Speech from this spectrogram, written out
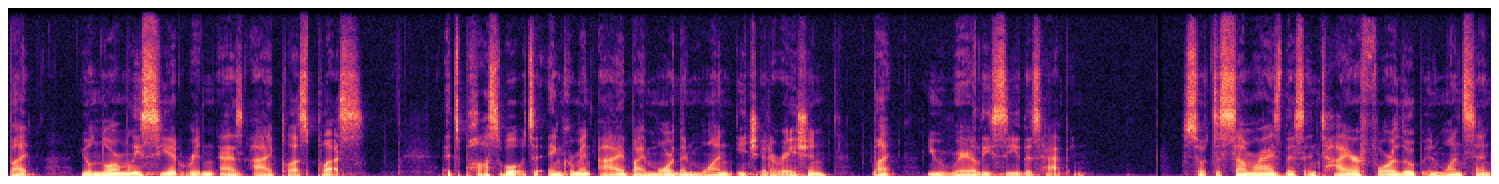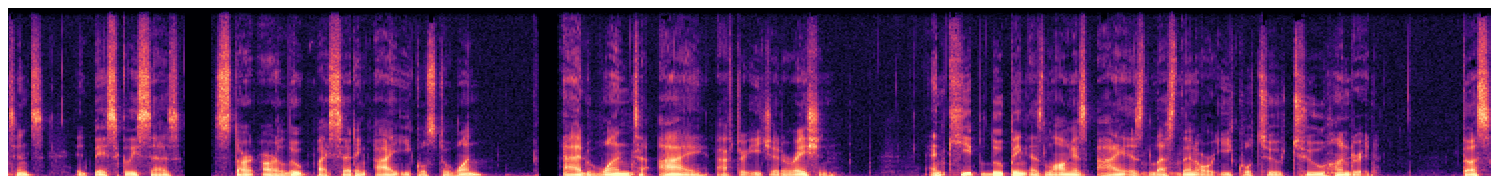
but you'll normally see it written as i++. Plus. It's possible to increment i by more than 1 each iteration, but you rarely see this happen. So to summarize this entire for loop in one sentence, it basically says start our loop by setting i equals to 1, add 1 to i after each iteration, and keep looping as long as i is less than or equal to 200. Thus,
